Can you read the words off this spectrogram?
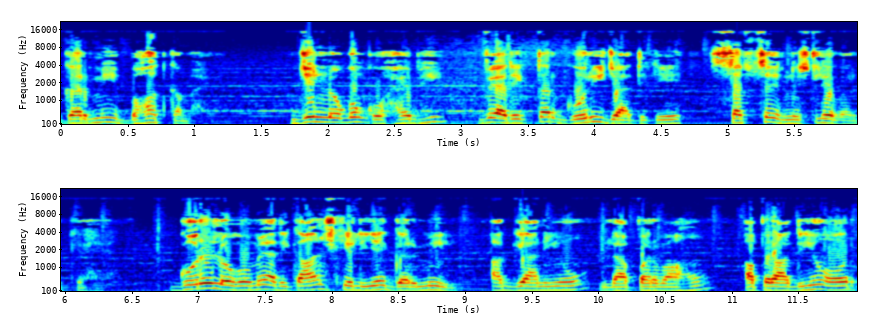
गर्मी बहुत कम है। जिन लोगों को है भी, वे अधिकतर गोरी जाति के सबसे निचले वर्ग के हैं। गोरे लोगों में अधिकांश के लिए गर्मी अज्ञानियों, लापरवाहों, अपराधियों और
